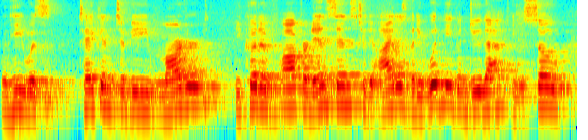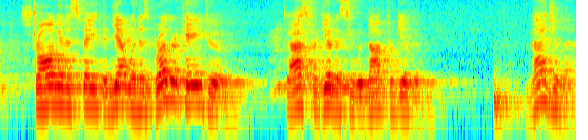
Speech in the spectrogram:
when he was taken to be martyred. He could have offered incense to the idols, but he wouldn't even do that. He was so strong in his faith. And yet, when his brother came to him to ask forgiveness, he would not forgive him. Imagine that.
